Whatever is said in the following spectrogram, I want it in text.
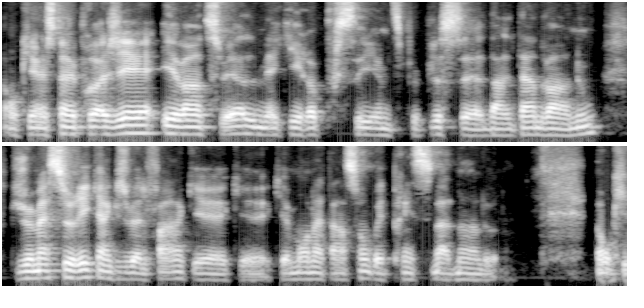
Donc, euh, c'est un projet éventuel, mais qui est repoussé un petit peu plus dans le temps devant nous. je veux m'assurer quand je vais le faire que, que, mon attention va être principalement là. Donc,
